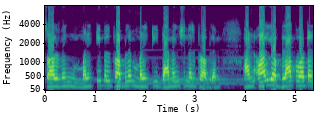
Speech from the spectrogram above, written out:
solving multiple problem multi-dimensional problem and all your black water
